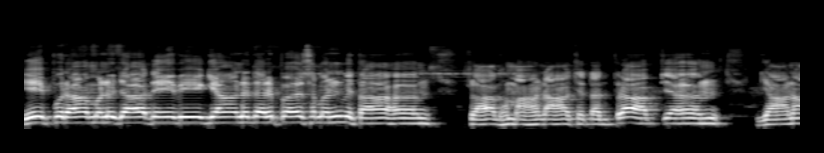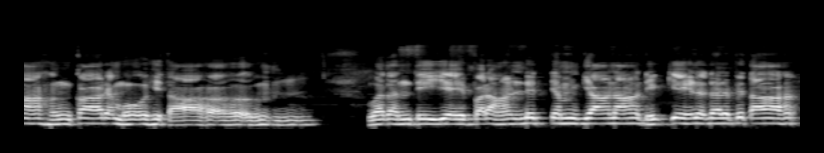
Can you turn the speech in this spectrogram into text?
ये पुरा मनुजा देवी ज्ञान दर्प समन्विता श्लाघमाना तत्प्राप्य ज्ञानाहंकार मोहिता। वदंती ये पराण्डित्यम ज्ञानाधिक्येन दर्पिता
